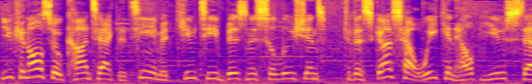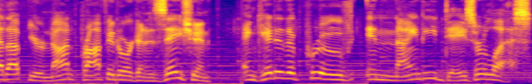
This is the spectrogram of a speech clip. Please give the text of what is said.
You can also contact the team at QT Business Solutions to discuss how we can help you set up your nonprofit organization and get it approved in 90 days or less.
